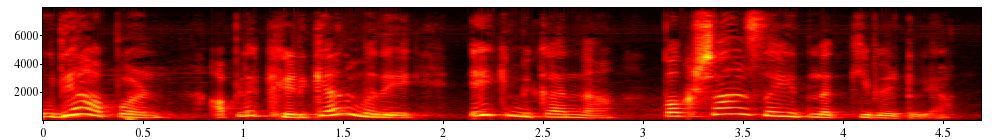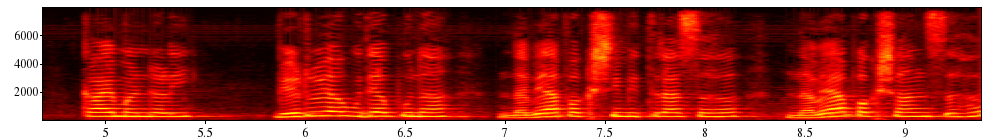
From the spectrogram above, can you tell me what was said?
उद्या आपण आपल्या खिडक्यांमध्ये एकमेकांना पक्षांसहित नक्की भेटूया. काय मंडळी? भेटूया उद्या पुन्हा नव्या पक्षी मित्रासह नव्या पक्षांसह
